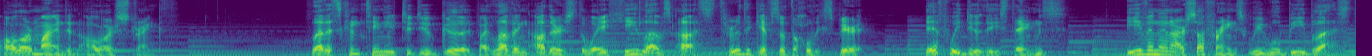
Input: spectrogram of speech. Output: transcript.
all our mind, and all our strength. Let us continue to do good by loving others the way He loves us through the gifts of the Holy Spirit. If we do these things, even in our sufferings, we will be blessed.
